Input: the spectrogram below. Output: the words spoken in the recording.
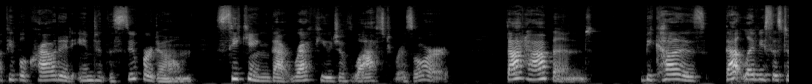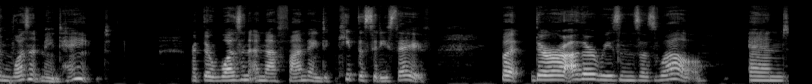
of people crowded into the Superdome seeking that refuge of last resort, that happened because that levee system wasn't maintained. Right? There wasn't enough funding to keep the city safe. But there are other reasons as well. And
